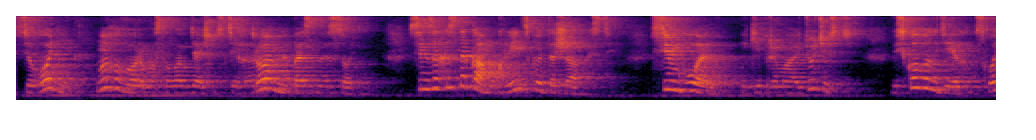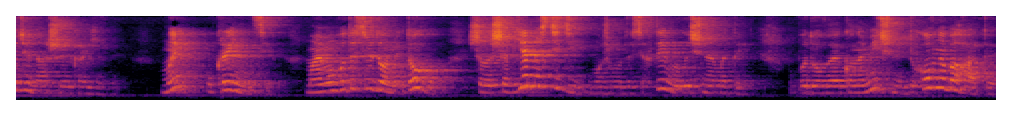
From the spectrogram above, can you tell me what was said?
Сьогодні ми говоримо слова вдячності Героям Небесної Сотні, всім захисникам української державності, всім воїнам, які приймають участь в військових діях на сході нашої країни. Ми, українці, маємо бути свідомі того, що лише в єдності дій можемо досягти величної мети побудови економічної, духовно багатої,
